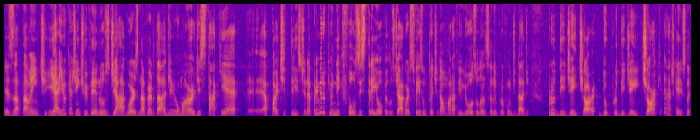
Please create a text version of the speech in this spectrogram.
Exatamente. E aí o que a gente vê nos Jaguars, na verdade, o maior destaque é, é, a parte triste, né? Primeiro que o Nick Foles estreou pelos Jaguars, fez um touchdown maravilhoso, lançando em profundidade pro DJ Chark, do, pro DJ Chark, é, acho que é isso, né?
